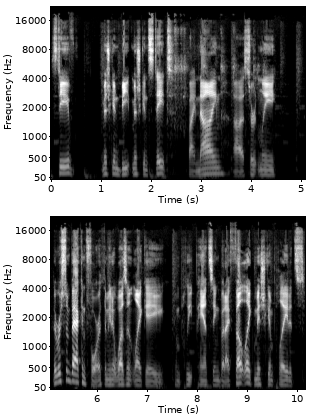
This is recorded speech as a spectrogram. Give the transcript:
Steve, Michigan beat Michigan State by nine. Uh, certainly, there was some back and forth. I mean, it wasn't like a complete pantsing, but I felt like Michigan played its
